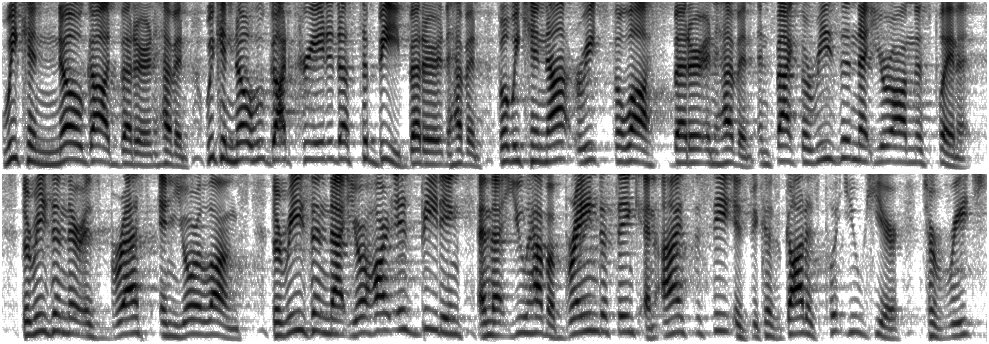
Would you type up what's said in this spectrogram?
We can know God better in heaven. We can know who God created us to be better in heaven, but we cannot reach the lost better in heaven. In fact, the reason that you're on this planet, the reason there is breath in your lungs, the reason that your heart is beating and that you have a brain to think and eyes to see is because God has put you here to reach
